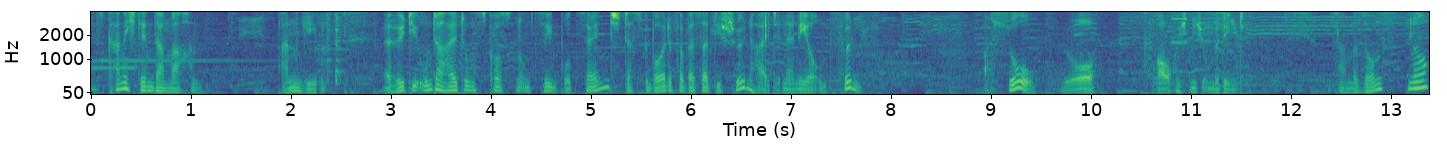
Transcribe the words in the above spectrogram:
Was kann ich denn da machen? Angeben. Erhöht die Unterhaltungskosten um 10%. Das Gebäude verbessert die Schönheit in der Nähe um 5%. Ach so. Ja, brauche ich nicht unbedingt. Was haben wir sonst noch?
